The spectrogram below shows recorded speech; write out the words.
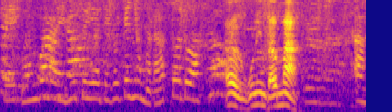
ê cũng có này nó tôi thì có cái nhung mà đã tôi đùa. Ờ linh đó mà. À.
